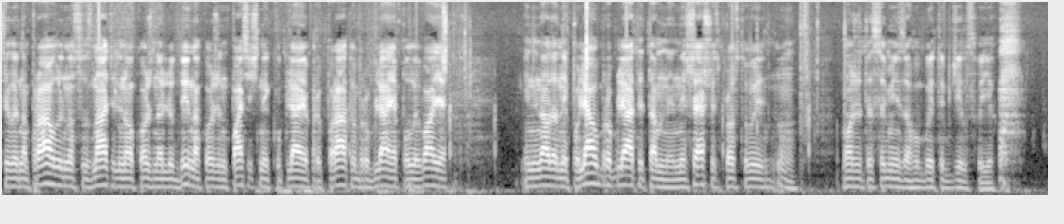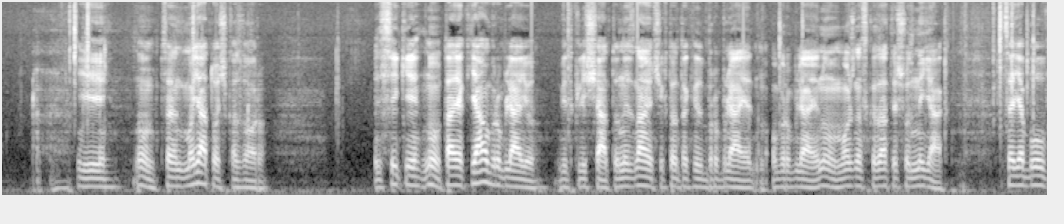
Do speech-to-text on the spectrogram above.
ціленаправлено, сознательно, кожна людина, кожен пасічник купляє препарат, обробляє, поливає. І не треба не поля обробляти, там, не, не ще щось, просто ви ну, можете самі загубити бджіл своїх. І ну, це моя точка зору. Скільки, ну, так як я обробляю від кліща, то не знаю, чи хто так обробляє. обробляє. Ну, можна сказати, що ніяк. Це я був,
